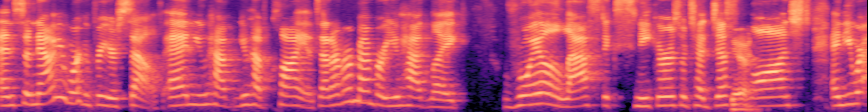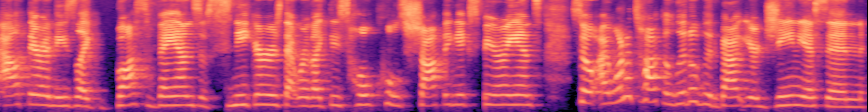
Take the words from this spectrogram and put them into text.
and so now you're working for yourself and you have you have clients and i remember you had like royal elastic sneakers which had just yeah. launched and you were out there in these like bus vans of sneakers that were like these whole cool shopping experience so i want to talk a little bit about your genius in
